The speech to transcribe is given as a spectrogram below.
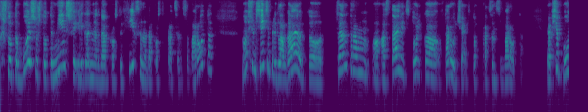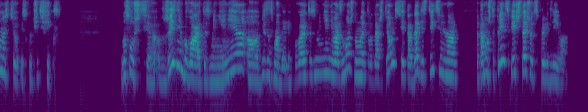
что-то больше, что-то меньше, или иногда просто фикс, иногда просто процент с оборота. Ну, в общем, сети предлагают э, центрам оставить только вторую часть, только процент с оборота. И вообще полностью исключить фикс. Ну, слушайте, в жизни бывают изменения, а, в бизнес-моделях бывают изменения. Возможно, мы этого дождемся, и тогда действительно, потому что, в принципе, я считаю, что это справедливо.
